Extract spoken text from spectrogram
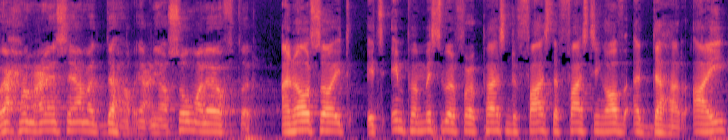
ويحرم عليه صيام الدهر يعني يصوم ولا يفطر. And also, it, it's impermissible for a person to fast the fasting of ad-dahr, i.e.,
